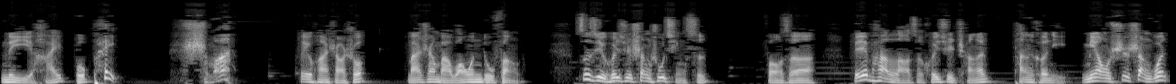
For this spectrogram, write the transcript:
你还不配？什么？废话少说，马上把王文度放了，自己回去上书请辞，否则别怕老子回去长安弹劾你藐视上官、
